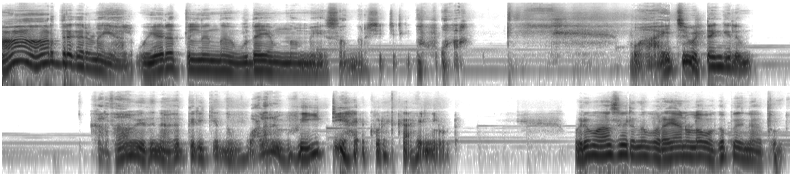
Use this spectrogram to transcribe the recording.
ആ ആർദ്രകരുണയാൽ ഉയരത്തിൽ നിന്ന് ഉദയം നമ്മെ സന്ദർശിച്ചിരിക്കുന്നു. വായിച്ചു വിട്ടെങ്കിലും കർത്താവ് ഇതിനകത്തിരിക്കുന്ന. വളരെ വെയിറ്റിയായ കുറെ കാര്യങ്ങളുണ്ട്. ഒരു മാസം ഇരുന്ന് പറയാനുള്ള വകുപ്പ് ഇതിനകത്തുണ്ട്.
